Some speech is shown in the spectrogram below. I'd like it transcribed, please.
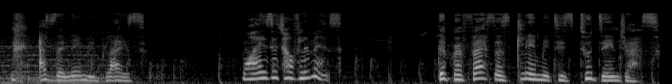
as the name implies. Why is it off limits? The professors claim it is too dangerous.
